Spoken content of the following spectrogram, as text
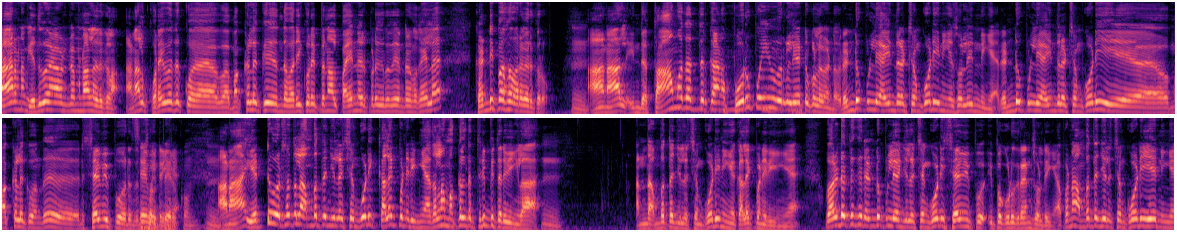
காரணம் எது வேண்டுமானாலும் இருக்கலாம். ஆனால் குறைவது மக்களுக்கு இந்த வரி குறைப்பினால் பயன் ஏற்படுகிறது என்ற வகையில் கண்டிப்பாக வரவேற்கிறோம். ஆனால் இந்த தாமதத்திற்கான பொறுப்பையும் இவர்கள் ஏற்றுக்கொள்ள வேண்டும். ரெண்டு புள்ளி ஐந்து லட்சம் கோடி நீங்க சொல்லியிருந்தீங்க. ரெண்டு புள்ளி ஐந்து லட்சம் கோடி மக்களுக்கு வந்து சேமிப்பு வருதுன்னு சொல்றீங்க. ஆனா எட்டு வருஷத்துல 55 லட்சம் கோடி கலெக்ட் பண்ணிருக்கீங்க. அதெல்லாம் மக்கள்கிட்ட திருப்பி தருவீங்களா? அந்த 55 லட்சம் கோடி நீங்க கலெக்ட் பண்ணிருக்கீங்க. வருடத்துக்கு ரெண்டு புள்ளி அஞ்சு லட்சம் கோடி சேமிப்பு இப்போ கொடுக்குறேன்னு சொல்றீங்க. அப்பனா 55 லட்சம் கோடியே நீங்க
